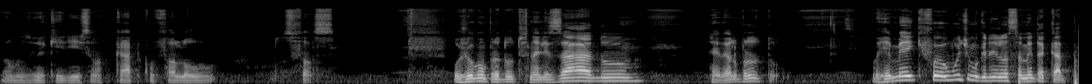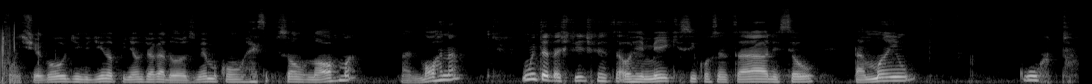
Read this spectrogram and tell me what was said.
Vamos ver aqui disso, uma Capcom falou dos fãs. O jogo é um produto finalizado, revela o produtor. O remake foi o último grande lançamento da Capcom, chegou dividindo a opinião dos jogadores, mesmo com recepção norma, morna Muitas das críticas ao remake se concentraram em seu tamanho curto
